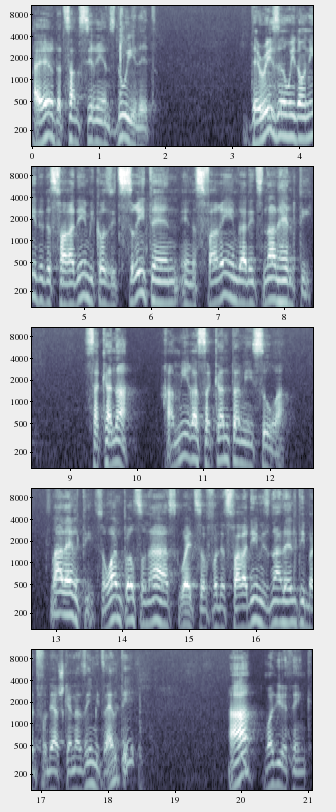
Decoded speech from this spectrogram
I heard that some Syrians do eat it. The reason we don't eat it as Sfaradim because it's written in the Sfarim that it's not healthy. Sakana. Chamira sakanta mi It's not healthy. So one person asked, wait, so for the Sfaradim it's not healthy, but for the Ashkenazim it's healthy? Huh? What do you think?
